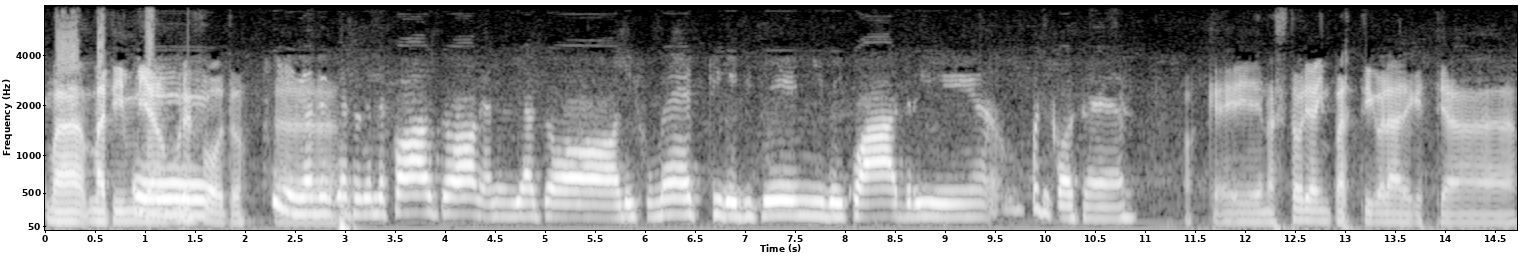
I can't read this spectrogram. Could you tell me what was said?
ma, ma, ti inviano e... pure foto? Sì, eh... mi hanno inviato delle foto, mi hanno inviato dei fumetti, dei disegni, dei quadri, un po' di cose. Ok, una storia in particolare che ti, ha,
